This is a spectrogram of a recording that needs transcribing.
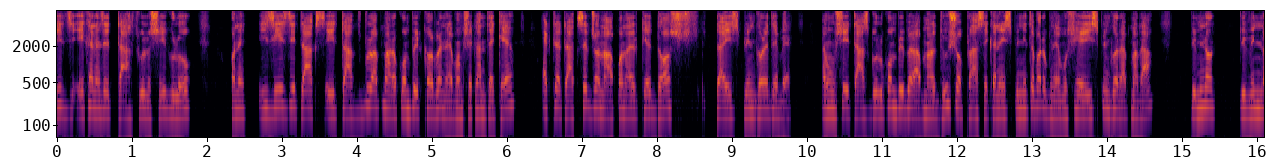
এই যে- এখানে যে টাস্কগুলো সেইগুলো অনেক ইজি ইজি টাস্ক এই টাস্কগুলো আপনারা কমপ্লিট করবেন এবং সেখান থেকে একটা টাস্কের জন্য আপনাদেরকে দশটা স্পিন করে দেবে। এবং সেই টাস্কগুলো কমপ্লিট করে আপনারা দুইশো প্লাস এখানে স্পিন নিতে পারবেন এবং সেই স্পিন করে আপনারা বিভিন্ন বিভিন্ন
